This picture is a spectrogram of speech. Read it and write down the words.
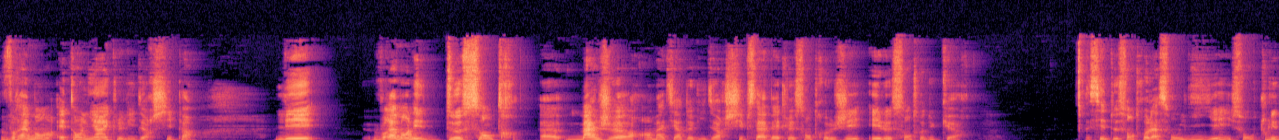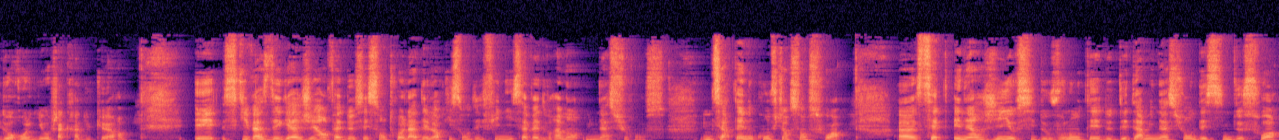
vraiment être en lien avec le leadership. Les, vraiment les deux centres euh, majeurs en matière de leadership, ça va être le centre G et le centre du cœur. Ces deux centres-là sont liés, ils sont tous les deux reliés au chakra du cœur. Et ce qui va se dégager en fait de ces centres-là, dès lors qu'ils sont définis, ça va être vraiment une assurance, une certaine confiance en soi, euh, cette énergie aussi de volonté, de détermination, d'estime de soi,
